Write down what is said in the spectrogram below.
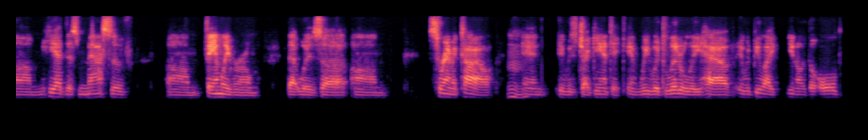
Um, he had this massive um, family room that was uh, um, ceramic tile, Mhm. and it was gigantic. And we would literally have it would be like you know the old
